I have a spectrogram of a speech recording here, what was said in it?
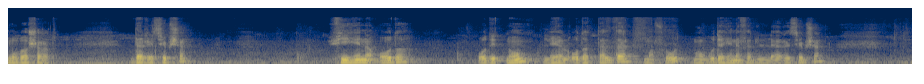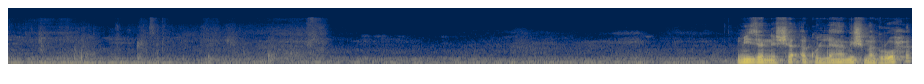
مباشرة. ده ال reception. في هنا أوضة أوضة نوم اللي هي الأوضة التالتة المفروض موجودة هنا في ال reception. ميزة إن الشقة كلها مش مجروحة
